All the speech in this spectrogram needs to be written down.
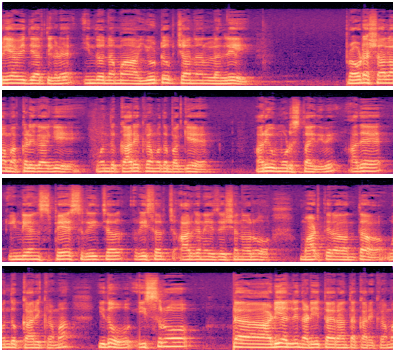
ಪ್ರಿಯ ವಿದ್ಯಾರ್ಥಿಗಳೇ, ಇಂದು ನಮ್ಮ ಯೂಟ್ಯೂಬ್ ಚಾನಲ್ನಲ್ಲಿ ಪ್ರೌಢಶಾಲಾ ಮಕ್ಕಳಿಗಾಗಿ ಒಂದು ಕಾರ್ಯಕ್ರಮದ ಬಗ್ಗೆ ಅರಿವು ಮೂಡಿಸ್ತಾ ಇದ್ದೀವಿ. ಅದೇ ಇಂಡಿಯನ್ ಸ್ಪೇಸ್ ರೀಚ ರಿಸರ್ಚ್ ಆರ್ಗನೈಸೇಷನ್ ಅವರು ಮಾಡ್ತಿರೋ ಅಂಥ ಒಂದು ಕಾರ್ಯಕ್ರಮ. ಇದು ಇಸ್ರೋ ಅಡಿಯಲ್ಲಿ ನಡೆಯುತ್ತಾ ಇರೋಂಥ ಕಾರ್ಯಕ್ರಮ.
